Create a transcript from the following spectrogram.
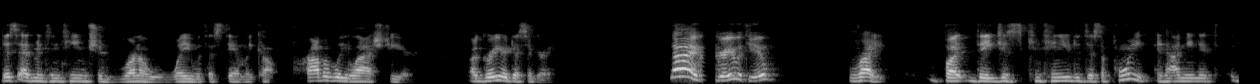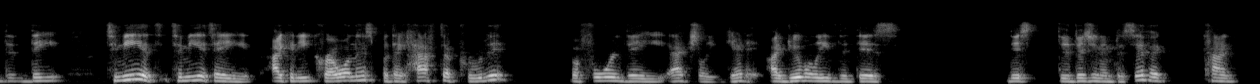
this Edmonton team should run away with the Stanley Cup probably last year. Agree or disagree? No, I agree with you. Right. But they just continue to disappoint. And I mean it they to me it's to me it's a I could eat crow on this, but they have to prove it before they actually get it. I do believe that this this division in Pacific kind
